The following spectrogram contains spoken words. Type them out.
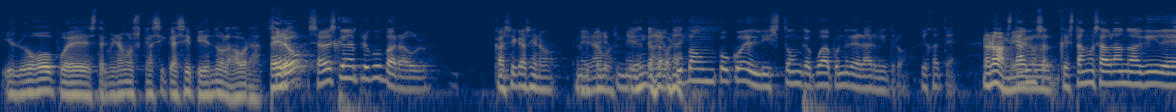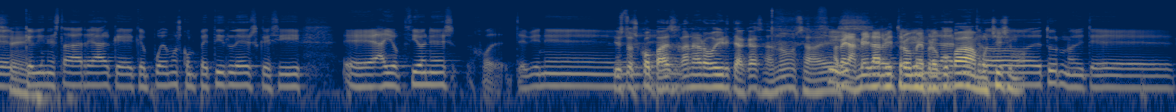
Y luego pues terminamos casi casi pidiendo la hora. Pero ¿Sabes qué me preocupa, Raúl? Casi, casi no. Me, Terminamos pre- me la hora. preocupa un poco el listón que pueda poner el árbitro, fíjate. No, no, a mí estamos, el- que estamos hablando aquí de Sí. que bien está la Real, que, que podemos competirles, que si eh, hay opciones, joder, te viene... Y esto es el- copa, es ganar o irte a casa, ¿no? O sea, Sí, es- A ver, a mí el árbitro me viene el preocupa árbitro muchísimo. de turno y te,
